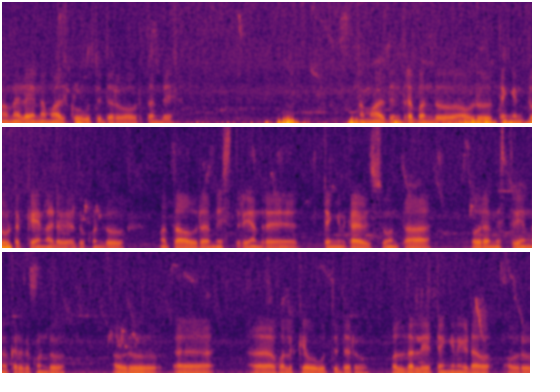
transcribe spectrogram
ಆಮೇಲೆ ನಮಾಜ್ ಹೋಗುತ್ತಿದ್ದರು ಅವ್ರ ತಂದೆ. ನಮಾಜ್ದಿಂತ ಬಂದು ಅವರು ತೆಂಗಿನ ತೋಟಕ್ಕೆ ನಡೆದುಕೊಂಡು ಮತ್ತು ಅವರ ಮಿಸ್ತ್ರಿ ಅಂದರೆ ತೆಂಗಿನಕಾಯಿ ಇಳಿಸುವಂತಹ ಅವರ ಮಿಸ್ತ್ರಿಯನ್ನು ಕರೆದುಕೊಂಡು ಅವರು ಹೊಲಕ್ಕೆ ಹೋಗುತ್ತಿದ್ದರು. ಹೊಲದಲ್ಲಿ ತೆಂಗಿನ ಗಿಡ ಅವರು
